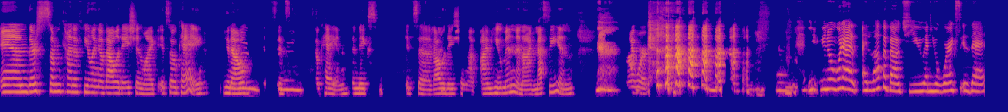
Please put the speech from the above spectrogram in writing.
And there's some kind of feeling of validation like it's okay you know? Mm, it's it's, mm. it's okay and it makes it's a validation that I'm human and I'm messy and my work. you, you know what I, I love about you and your works is that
